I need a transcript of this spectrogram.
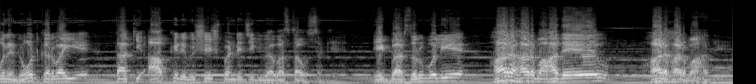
उन्हें नोट करवाइए ताकि आपके लिए विशेष पंडित जी की व्यवस्था हो सके। एक बार ज़रूर बोलिए, हर हर महादेव, हर हर महादेव।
